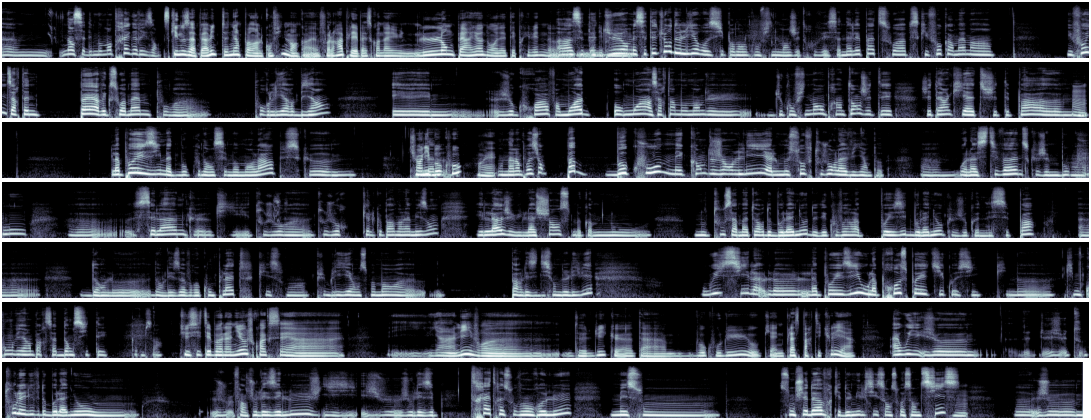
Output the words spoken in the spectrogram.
Euh, non, c'est des moments très grisants. Ce qui nous a permis de tenir pendant le confinement, quand même, faut le rappeler, parce qu'on a eu une longue période où on était privé de nos. Ah, c'était dur, mais c'était dur de lire aussi pendant le confinement, j'ai trouvé. Ça n'allait pas de soi, parce qu'il faut quand même un... Il faut une certaine paix avec soi-même pour, euh, pour lire bien. Et hum, je crois, enfin moi, au moins à un certain moment du, du confinement, au printemps, j'étais j'étais inquiète. J'étais pas... euh, Mm. La poésie m'aide beaucoup dans ces moments-là, puisque... hum, Tu en lis beaucoup? Ouais. on a l'impression, pas beaucoup, mais quand j'en lis, elle me sauve toujours la vie un peu. Euh, voilà, Stevens, que j'aime beaucoup. Euh, Célan, qui est toujours, euh, toujours quelque part dans la maison. Et là, j'ai eu la chance, mais comme nous, nous tous amateurs de Bolagno, de découvrir la poésie de Bolagno que je connaissais pas euh, dans, le, dans les œuvres complètes qui sont publiées en ce moment euh, par les éditions de l'Olivier. Oui, si, la, la poésie ou la prose poétique aussi, qui me, qui me convient par sa densité, comme ça. Tu citais Bolagno, je crois que c'est. euh, Il y a un livre euh, de lui que tu as beaucoup lu ou qui a une place particulière. Ah oui, je, je- t- tous les livres de Bolagno, je, enfin, je les ai lus, je, je les ai très très souvent relus, mais son, son chef-d'œuvre qui est de 1666, Mm. euh,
